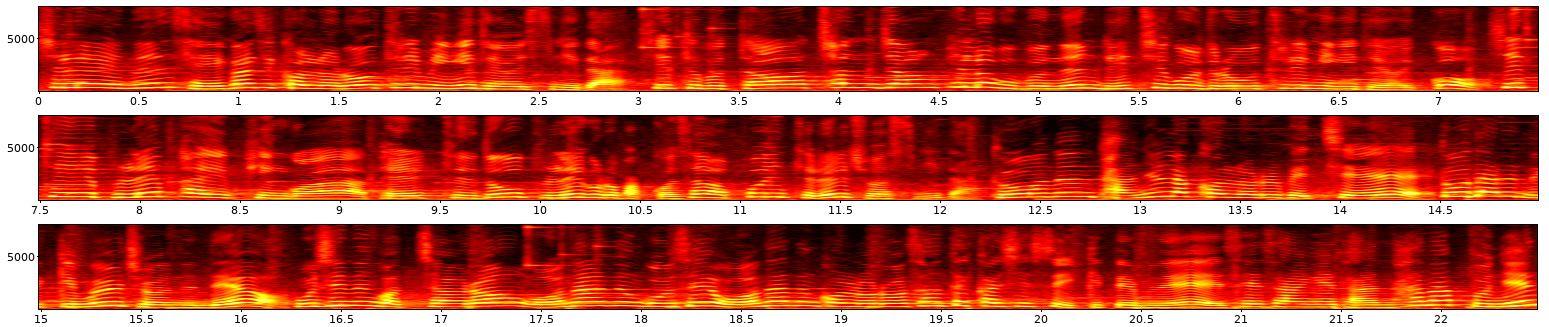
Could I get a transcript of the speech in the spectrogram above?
실내에는 세 가지 컬러로 트리밍이 되어 있습니다. 시트부터 천장 필러 부분은 리치 골드로 트리밍이 되어 있고 시트의 블랙 파이핑과 벨트도 블랙으로 바꿔서 포인트를 주었습니다. 도어는 바닐라 컬러를 배치해 또 다른 느낌을 주었는데요. 보시는 것처럼 원하는 곳에 원하는 컬러로 선택하실 수 있기 때문에 세상에 단 하나뿐인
